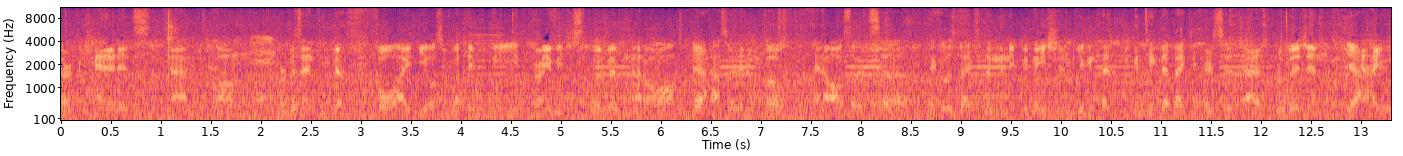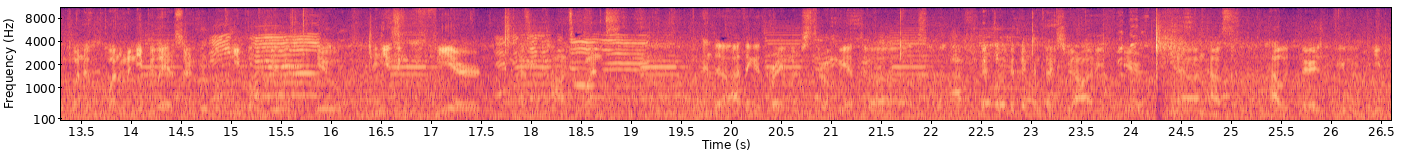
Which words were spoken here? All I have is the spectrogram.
are the candidates not um, representing their full ideals of what they believe, right. maybe just a little bit, but not all. Yeah. That's why they don't vote. And also, it's uh, it goes back to the manipulation. You can you can take that back to here as religion. Yeah. how you want to want to manipulate a certain group of people to do what you do, and using fear as a consequence. And uh, I think it's very much true, and we have to uh, we have to look at the contextuality of fear, you know, and how how it varies from people to people.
